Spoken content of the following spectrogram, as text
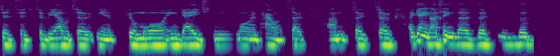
to, to, to be able to you know feel more engaged and more empowered. So um, so so again, I think the the the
